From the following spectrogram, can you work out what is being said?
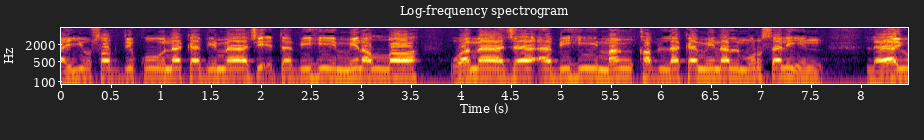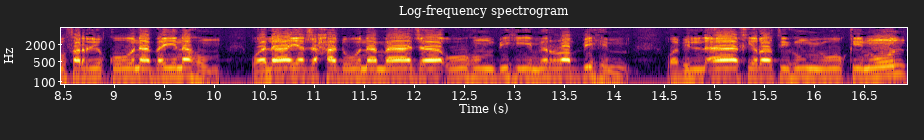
اي يصدقونك بما جئت به من الله وما جاء به من قبلك من المرسلين. لا يفرقون بينهم ولا يجحدون ما جاءوهم به من ربهم وبالآخرة هم يوقنون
